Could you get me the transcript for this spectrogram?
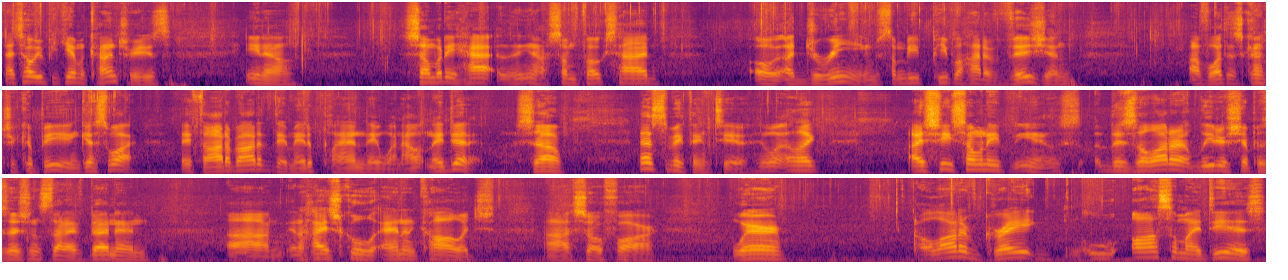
that's how we became a country. Is you know, somebody had, you know, some folks had oh a dream. Some people had a vision of what this country could be, and guess what? They thought about it, they made a plan, they went out and they did it. So that's the big thing too. Like I see so many, you know, there's a lot of leadership positions that I've been in, um, in high school and in college uh, so far, where a lot of great, awesome ideas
